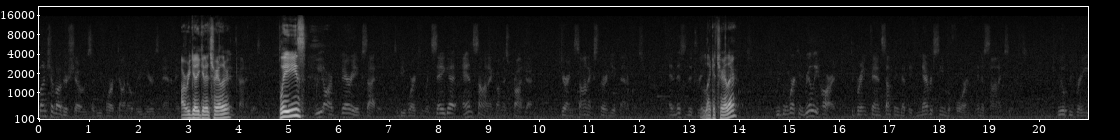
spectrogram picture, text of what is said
bunch of other shows that we've worked on over the years in animation. Are we gonna get a trailer? Please? We are very excited to be working with Sega and Sonic on this project during Sonic's 30th anniversary. And this is the dream. Like a trailer? We've been working really hard to bring fans something that they've never seen before in a Sonic series. We'll be bringing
